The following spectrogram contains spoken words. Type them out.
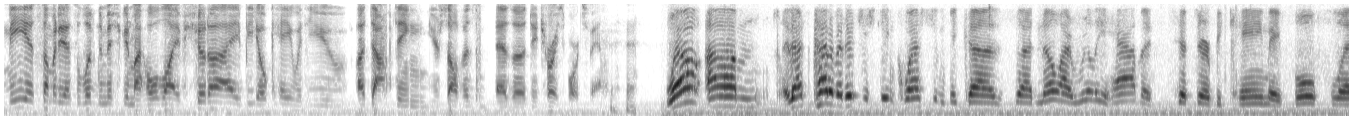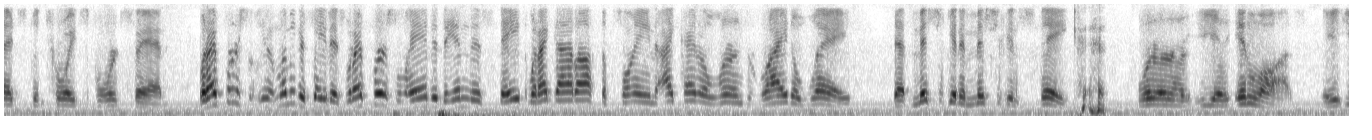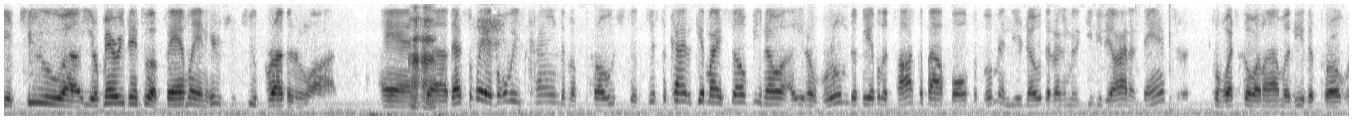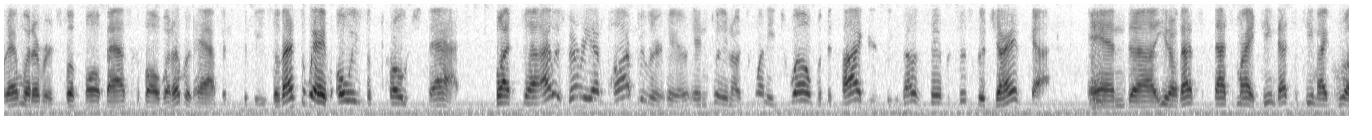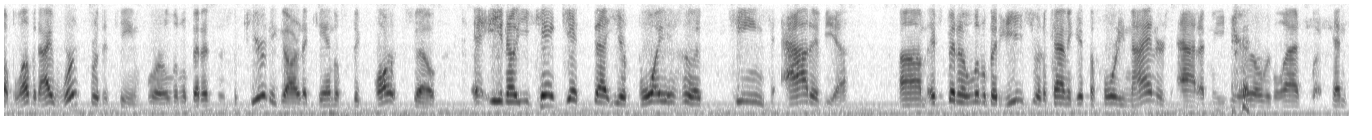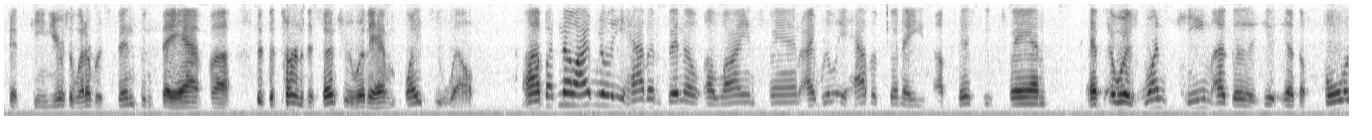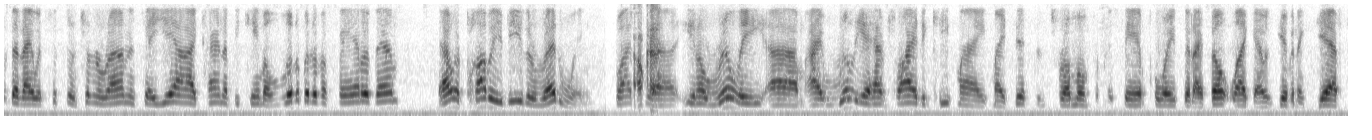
me as somebody that's lived in Michigan my whole life, should I be okay with you adopting yourself as as a Detroit sports fan? Well, um, that's kind of an interesting question because uh, no, I really haven't sit there became a full fledged Detroit sports fan. When I first, you know, let me just say this: when I first landed in this state, when I got off the plane, I kind of learned right away that Michigan and Michigan State were your in-laws. You're two. Uh, you're married into a family, and here's your two brother-in-laws. And uh-huh. uh, that's the way I've always kind of approached it, just to kind of give myself, you know, uh, you know, room to be able to talk about both of them, and you know that I'm going to give you the honest answer for what's going on with either program, whatever it's football, basketball, whatever it happens to be. So that's the way I've always approached that. But uh, I was very unpopular here in you know 2012 with the Tigers because I was a San Francisco Giants guy. And uh, you know that's that's my team. That's the team I grew up loving. I worked for the team for a little bit as a security guard at Candlestick Park. So, eh, you know, you can't get uh, your boyhood teams out of you. Um, it's been a little bit easier to kind of get the 49ers out of me here over the last what 10, 15 years or whatever it's been since they have uh, since the turn of the century where they haven't played too well. Uh, but no, I really haven't been a, a Lions fan. I really haven't been a, a Pistons fan if it was one team of the of the four that I would sit there and turn around and say, yeah, I kind of became a little bit of a fan of them, that would probably be the Red Wings. But okay. uh, you know, really, um, I really have tried to keep my my distance from them from the standpoint that I felt like I was given a gift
